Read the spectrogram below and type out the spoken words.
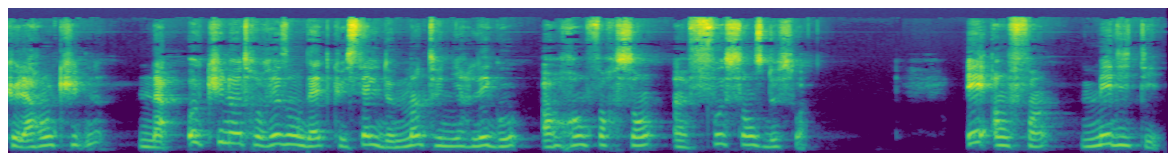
que la rancune n'a aucune autre raison d'être que celle de maintenir l'ego en renforçant un faux sens de soi. Et enfin, méditez.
